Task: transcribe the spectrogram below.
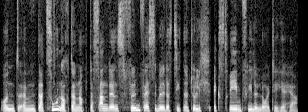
und ähm, dazu noch dann noch das Sundance Film Festival, das zieht natürlich extrem viele Leute hierher.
